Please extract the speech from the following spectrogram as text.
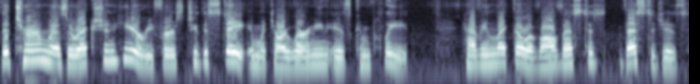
The term resurrection here refers to the state in which our learning is complete, having let go of all vestiges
